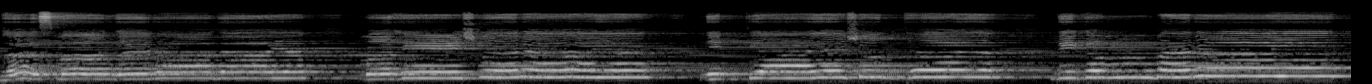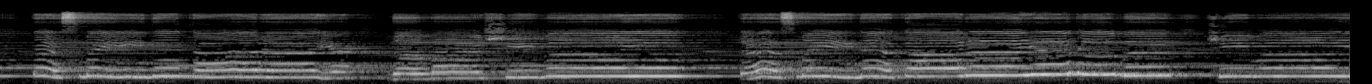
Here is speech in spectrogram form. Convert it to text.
भस्माङ्गरागाय महेश्वराय शिवाय तस्मै नकाराय नमः शिवाय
